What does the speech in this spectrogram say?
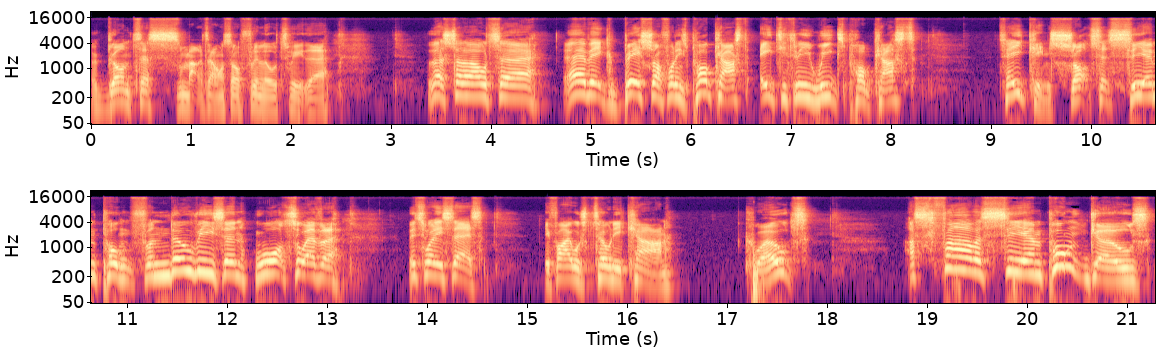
have gone to SmackDown. So, funny little tweet there. Let's talk about uh, Eric Bischoff on his podcast, 83 Weeks podcast taking shots at CM Punk for no reason whatsoever. This is what he says. If I was Tony Khan, quote, as far as CM Punk goes,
